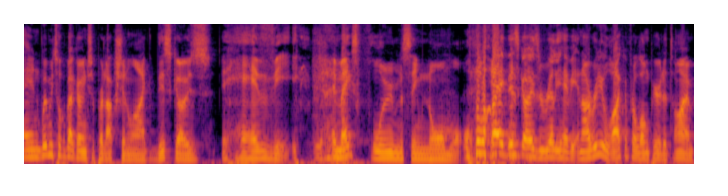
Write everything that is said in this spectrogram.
And when we talk about going to production, like this goes heavy. it makes Flume seem normal. like this goes really heavy. And I really like it for a long period of time.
